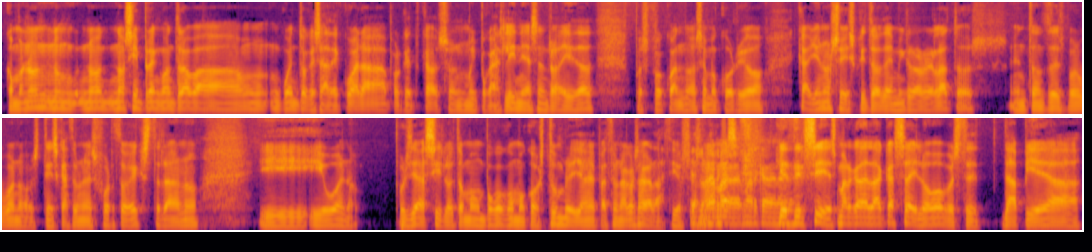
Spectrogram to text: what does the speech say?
como no, no, no siempre encontraba un, cuento que se adecuara, porque claro, son muy pocas líneas en realidad, pues fue cuando se me ocurrió, claro, yo no soy escritor de microrelatos, entonces, pues bueno, pues tienes que hacer un esfuerzo extra, ¿no? Y, y bueno, pues ya sí, lo he tomado un poco como costumbre y ya me parece una cosa graciosa. Es Además, marca, quiero decir, sí, es marca de la casa y luego pues te da pie a,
